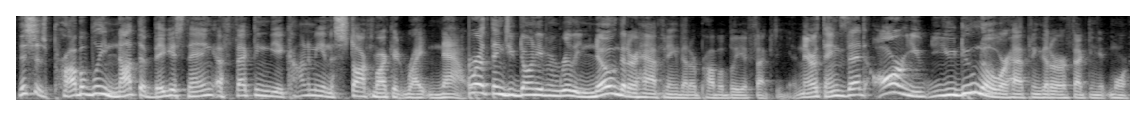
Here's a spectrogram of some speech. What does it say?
this is probably not the biggest thing affecting the economy and the stock market right now. There are things you don't even really know that are happening that are probably affecting it. And there are things that are you you do know are happening that are affecting it more.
